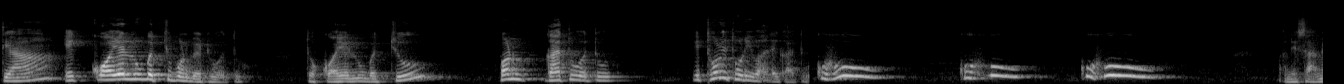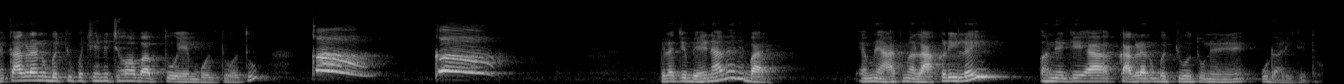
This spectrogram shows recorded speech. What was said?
ત્યાં એક કોયલનું બચ્ચું પણ બેઠું હતું. તો કોયલનું બચ્ચું પણ ગાતું હતું. એ થોડી થોડી વારે ગાતું. કુહુ કુહુ કુહુ. અને સામે કાગડાનું બચ્ચું પછી એને જવાબ આપતું એમ બોલતું હતું. કા કા. પેલા જે બહેન આવે ને બહાર એમણે હાથમાં લાકડી લઈ અને જે આ કાગડાનું બચ્ચું હતું ને એને ઉડાડી દીધું.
